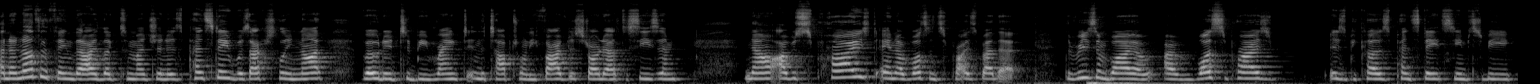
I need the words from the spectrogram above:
And another thing that I'd like to mention is Penn State was actually not voted to be ranked in the top 25 to start out the season. Now, I was surprised and I wasn't surprised by that. The reason why I, was surprised is because Penn State seems to be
